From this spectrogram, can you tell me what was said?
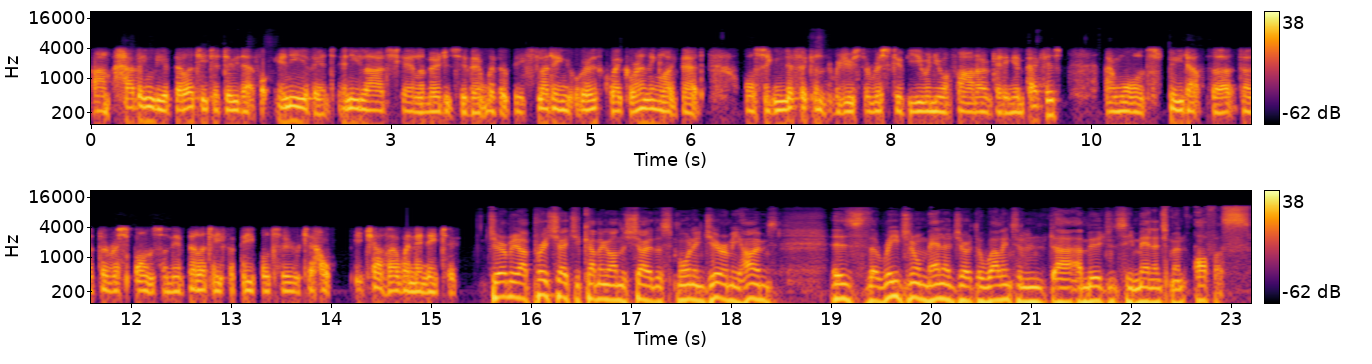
Um, having the ability to do that for any event, any large scale emergency event, whether it be flooding or earthquake or anything like that, will significantly reduce the risk of you and your whānau getting impacted and will speed up the, the, the response and the ability for people to, to help each other when they need to. Jeremy, I appreciate you coming on the show this morning. Jeremy Holmes is the regional manager at the Wellington uh, Emergency Management Office.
